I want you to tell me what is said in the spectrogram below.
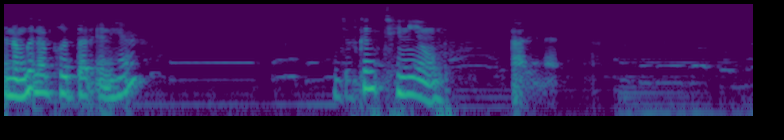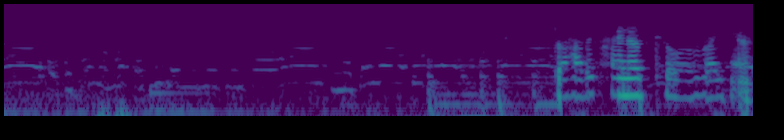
And I'm to put that in here. And just continue adding kind of till right here.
